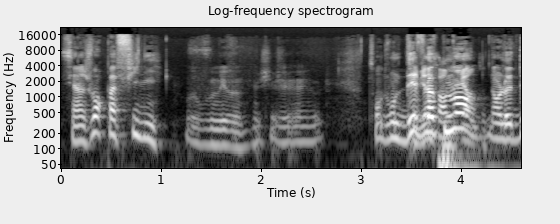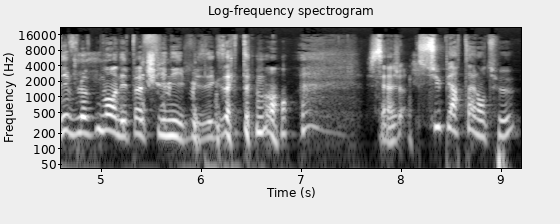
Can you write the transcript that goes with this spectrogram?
c'est un joueur pas fini. Je- je- dont le développement, formulé, dans le développement n'est pas fini, plus exactement. C'est un joueur super talentueux,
